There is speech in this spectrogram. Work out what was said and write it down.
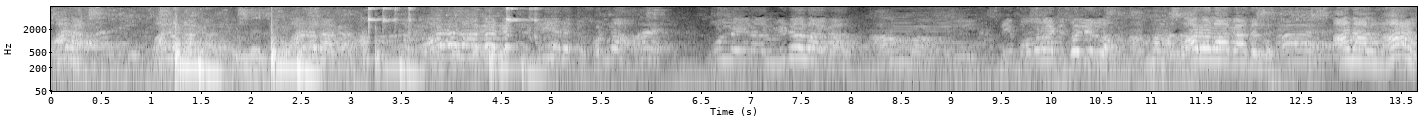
வாரா வாரலாக வாரலாக வாரலாக என்று நீ எனக்கு சொன்னாய் உன்னை நான் விடலாக ஆமா. நீ பொம்மநாட்டி சொல்லிடலாம். வாரலாகாதுன்னு ஆனால் நான்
